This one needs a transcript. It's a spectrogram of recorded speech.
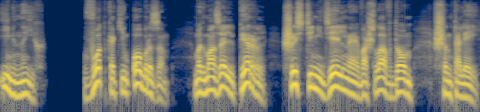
именно их. Вот каким образом мадемуазель Перль шестинедельная вошла в дом Шанталей.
